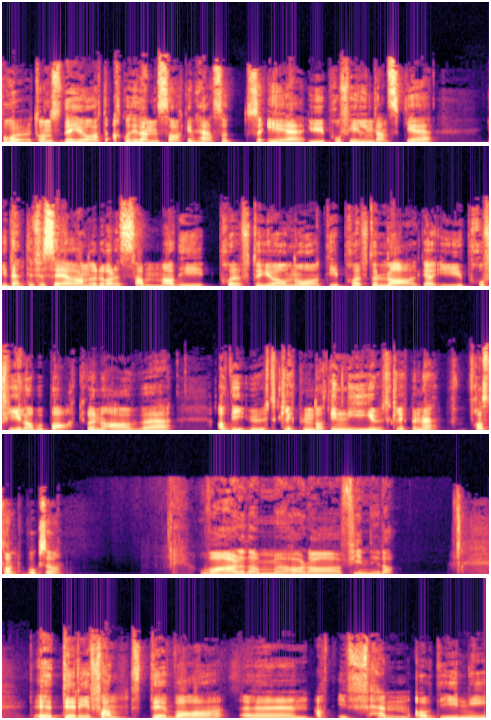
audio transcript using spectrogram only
brødrene. Så Det gjør at akkurat i denne saken her så, så er Y-profilen ganske identifiserende. og Det var det samme de prøvde å gjøre nå. De prøvde å lage Y-profiler på bakgrunn av, eh, av, de utklippene, da, de ni utklippene fra strømpebuksa. Hva er det de har da funnet, da? Eh, det de fant, det var eh, at i fem av de ni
